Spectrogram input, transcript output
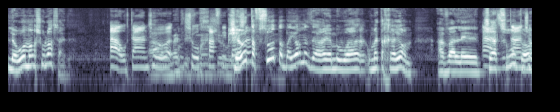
לא, הוא אמר שהוא לא עשה את זה. אה, הוא טען שהוא- לפני חף מפשע? כשהיו תפסו אותו ביום הזה, הרי הוא, הוא מת אחרי יום. אבל אה, אה, כשעצרו אותו.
